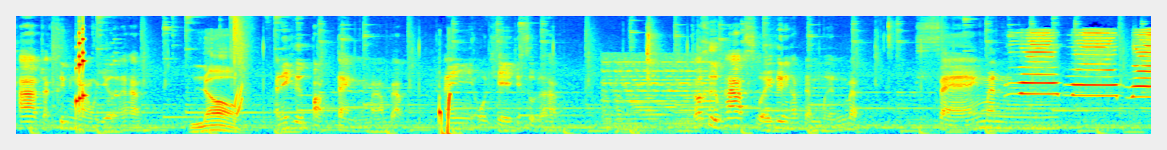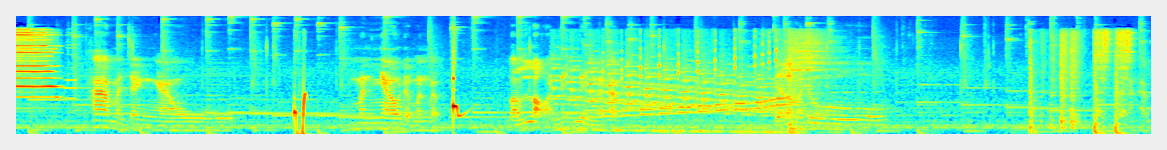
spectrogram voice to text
ภาพจะขึ้นเงาเยอะนะครับ No. อันนี้คือปรับแต่งมาแบบให้โอเคที่สุดแล้วครับ ก็คือภาพสวยขึ้นครับแต่เหมือนแบบ แสงมัน ภาพมันจะเงา มันเงาแต่มันแบบหลอนๆนิดนึงนะครับ เดี๋ยวเรามาดูนะครับ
